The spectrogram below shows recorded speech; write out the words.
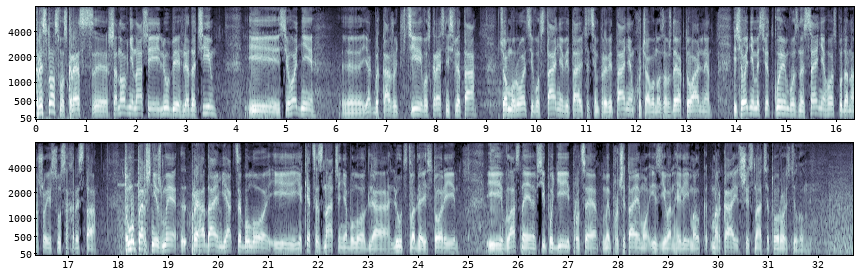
Христос Воскрес, Е, шановні наші любі глядачі. І сьогодні, е, як би кажуть, в ці воскресні свята в цьому році востаннє вітаються цим привітанням, хоча воно завжди актуальне. І сьогодні ми святкуємо Вознесення Господа нашого Ісуса Христа. Тому, перш ніж ми е, пригадаємо, як це було і яке це значення було для людства, для історії, і власне всі події про це ми прочитаємо із Євангелії Марка із 16 розділу.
